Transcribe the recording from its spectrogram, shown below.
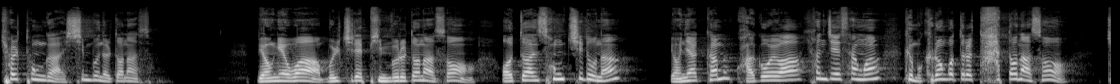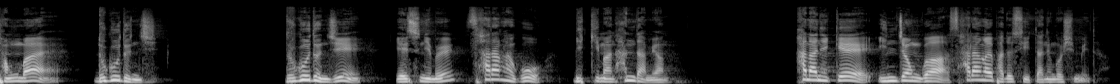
혈통과 신분을 떠나서 명예와 물질의 빈부를 떠나서 어떠한 성취도나 연약함, 과거와 현재 상황, 그 뭐 그런 것들을 다 떠나서 정말 누구든지, 누구든지 예수님을 사랑하고 믿기만 한다면 하나님께 인정과 사랑을 받을 수 있다는 것입니다.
